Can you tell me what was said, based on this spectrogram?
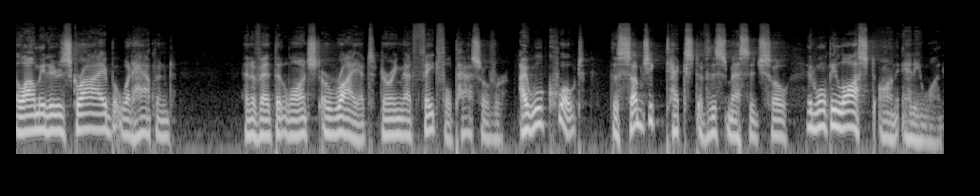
Allow me to describe what happened an event that launched a riot during that fateful Passover. I will quote the subject text of this message so it won't be lost on anyone.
